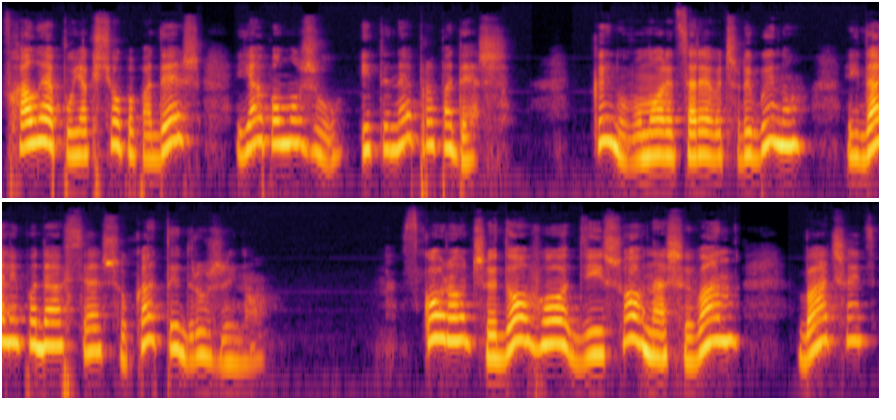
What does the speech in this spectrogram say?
в халепу, якщо попадеш, я поможу, і ти не пропадеш. Кинув у море царевич рибину і далі подався шукати дружину. Скоро чи довго дійшов наш Іван, бачить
